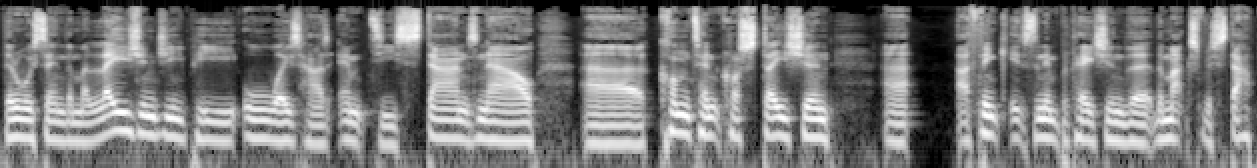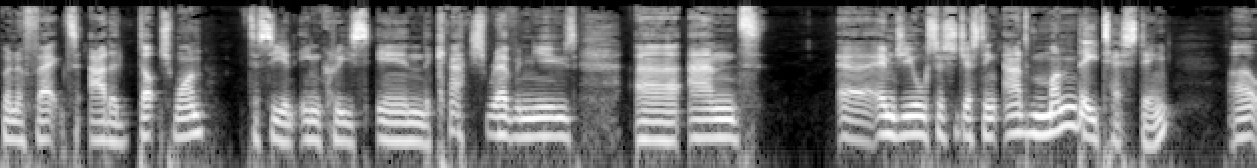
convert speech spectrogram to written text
They're always saying the Malaysian GP always has empty stands now. Uh, content crustacean uh, I think it's an implication that the Max Verstappen effect a Dutch one to see an increase in the cash revenues. Uh, and uh, MG also suggesting add Monday testing uh,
